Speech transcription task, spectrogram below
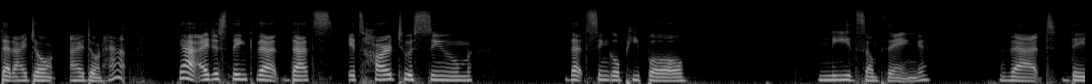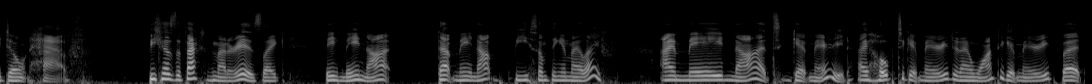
that I don't I don't have. Yeah, I just think that that's it's hard to assume that single people need something that they don't have. Because the fact of the matter is like they may not that may not be something in my life. I may not get married. I hope to get married and I want to get married, but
